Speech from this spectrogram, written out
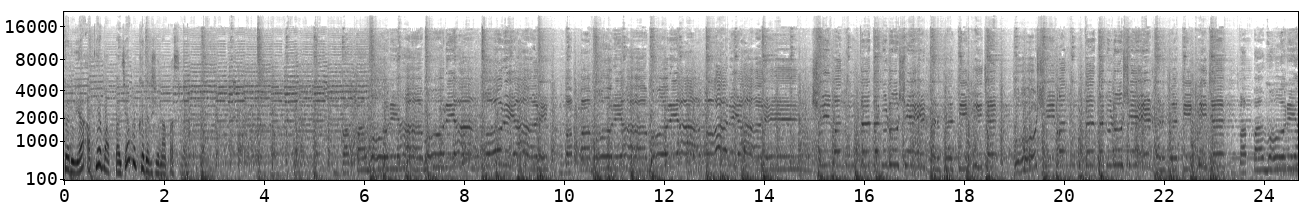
करूया आपल्या बाप्पाच्या मुखदर्शनापासून. मोरया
